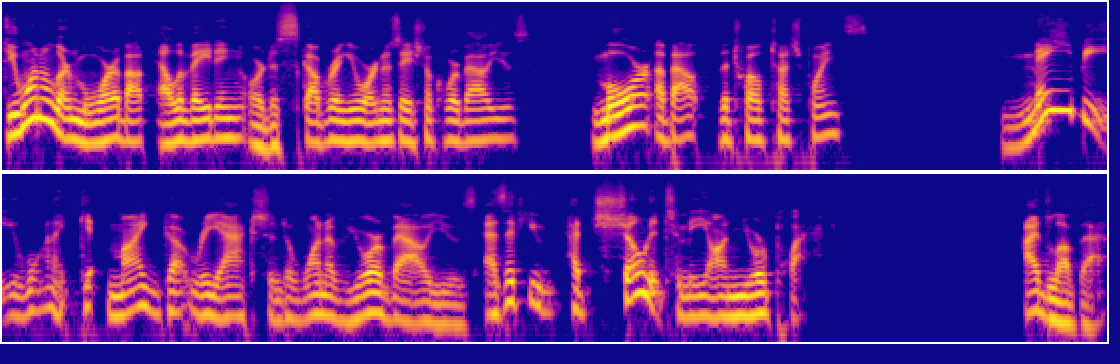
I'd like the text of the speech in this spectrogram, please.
Do you want to learn more about elevating or discovering your organizational core values? More about the 12 touch points? Maybe you want to get my gut reaction to one of your values as if you had shown it to me on your plaque. I'd love that.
